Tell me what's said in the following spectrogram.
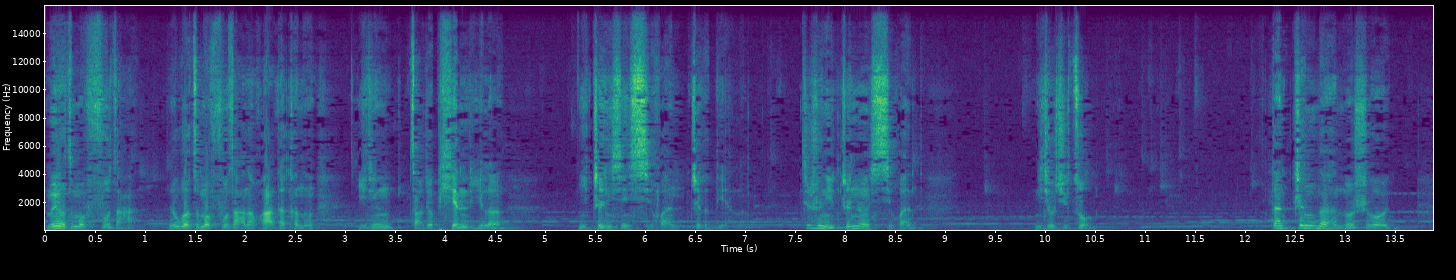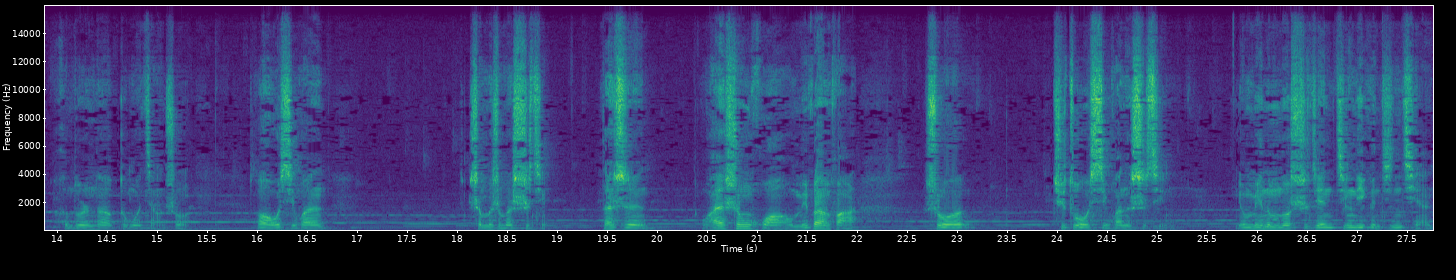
没有这么复杂，如果这么复杂的话，他可能已经早就偏离了。你真心喜欢这个点了，就是你真正喜欢，你就去做。但真的很多时候，很多人他跟我讲说：“哦，我喜欢什么什么事情，但是我还生活，我没办法说去做我喜欢的事情，又没那么多时间、精力跟金钱。”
